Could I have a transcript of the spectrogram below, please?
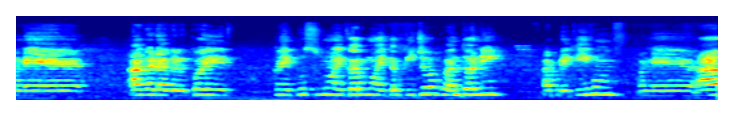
અને આગળ આગળ કોઈ કંઈ પૂછવું હોય કરવું હોય તો કીજો વાંધો નહીં. આપણે કીધું અને આ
